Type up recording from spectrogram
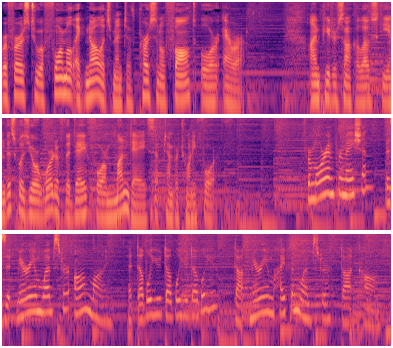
refers to a formal acknowledgement of personal fault or error. I'm Peter Sokolowski, and this was your word of the day for Monday, September 24th. For more information, visit Merriam Webster online at www.merriam-webster.com.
